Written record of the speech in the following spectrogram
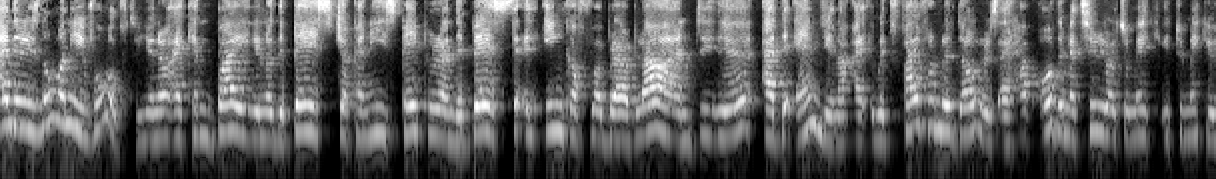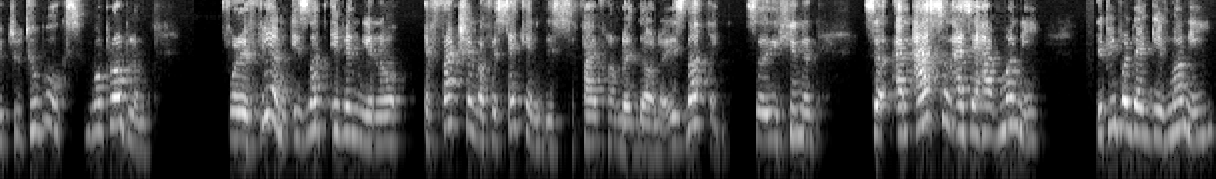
and there is no money involved you know. I can buy you know the best japanese paper and the best ink of blah blah blah and uh, at the end you know I, with $500 i have all the material to make to make you two, two books. No problem. For a film it's not even you know a fraction of a second this $500 is nothing. So you know so and as soon as you have money the people that give money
